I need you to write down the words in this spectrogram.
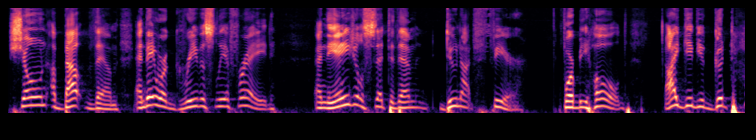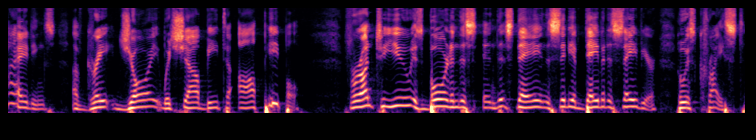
shone about them, and they were grievously afraid. And the angel said to them, Do not fear, for behold, I give you good tidings of great joy, which shall be to all people. For unto you is born in this, in this day in the city of David a Savior, who is Christ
